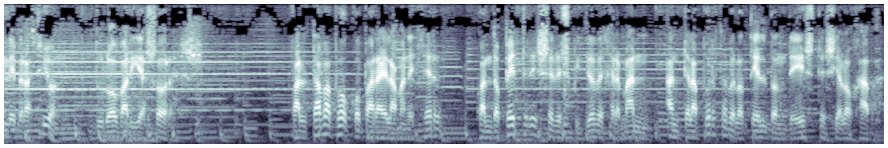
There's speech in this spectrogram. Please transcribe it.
Celebración duró varias horas. Faltaba poco para el amanecer cuando Petre se despidió de Germán ante la puerta del hotel donde éste se alojaba.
